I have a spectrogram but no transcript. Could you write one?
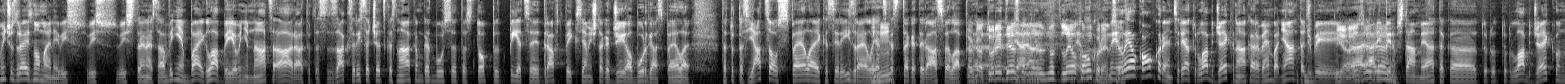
Viņš uzreiz nomainīja visus, visus, visus trenerus. Tā Viņiem baigi labi, jo viņam nāca ārā tas Zaks Risačets, kas nākamgad būs tas top 5 draft picks, ja viņš tagad GL burgā spēlē. Tad tur tas Jacovs spēlēja, kas ir izrēlietis, mm -hmm. kas tagad ir. Tā kā tur ir diezgan, nu, liela konkurence, Jā, jā. liela konkurence. Ir, jā, tur labi džeki nāk ar Vembaņānu, taču bija Jā, jā, es zinu, arī jā. pirms tam. Jā, tā kā tur, tur labi džeki un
